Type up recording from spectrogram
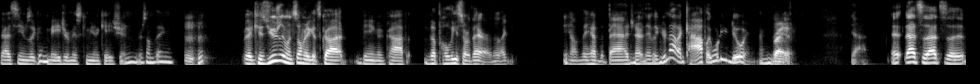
that seems like a major miscommunication or something. Because usually when somebody gets caught being a cop, the police are there. They're like, you know, they have the badge and everything. Like, you're not a cop. Like, what are you doing? Right. Yeah, that's that's a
